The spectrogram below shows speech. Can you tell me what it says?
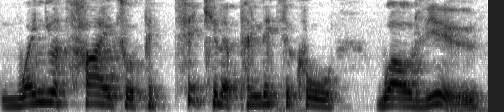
when you're tied to a particular political worldview,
